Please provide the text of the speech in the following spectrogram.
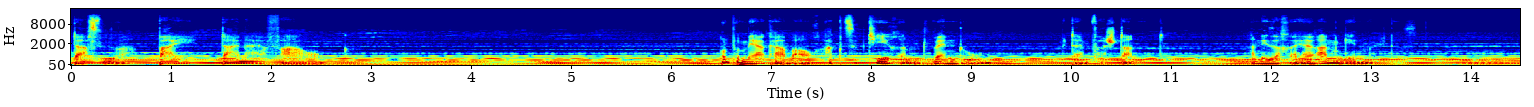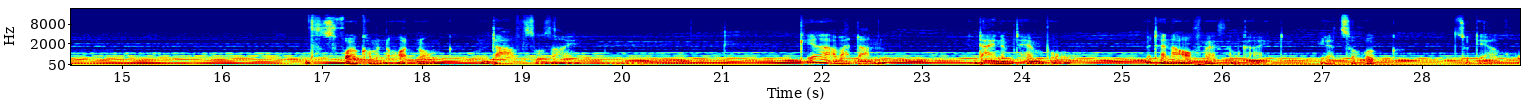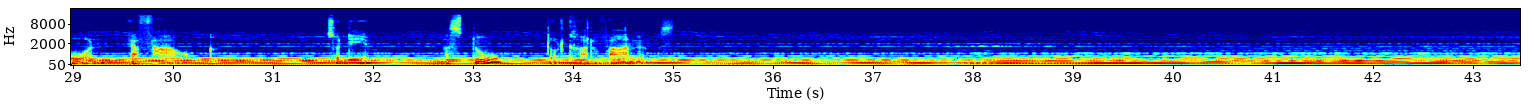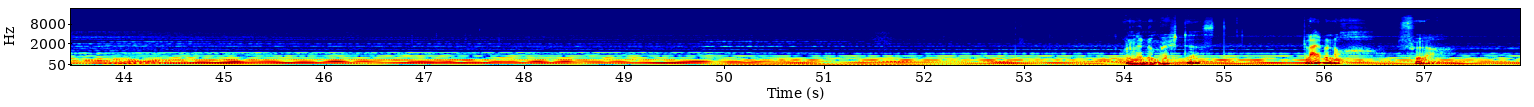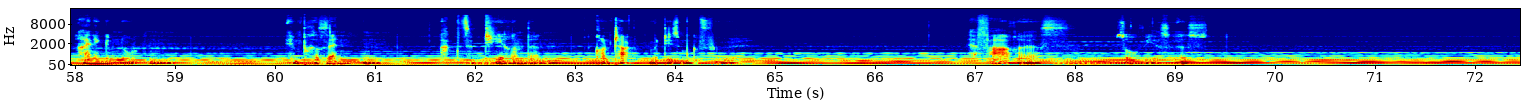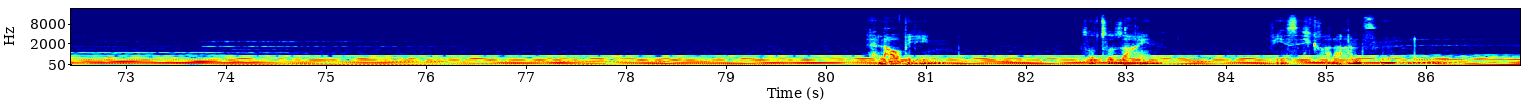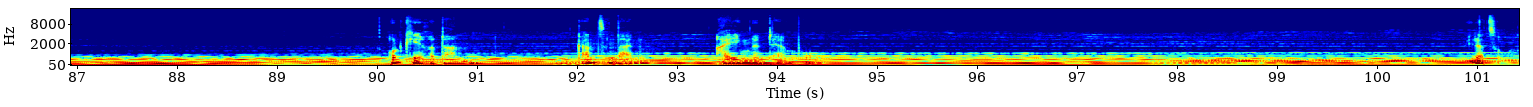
dafür bei deiner Erfahrung. Und bemerke aber auch akzeptierend, wenn du mit deinem Verstand an die Sache herangehen möchtest. Das ist vollkommen in Ordnung und darf so sein. Kehre aber dann in deinem Tempo mit deiner Aufmerksamkeit wieder zurück zu der rohen Erfahrung, zu dem, was du dort gerade wahrnimmst. Und wenn du möchtest, bleibe noch für einige Minuten im präsenten, akzeptierenden Kontakt mit diesem Gefühl. Erfahre es so wie es ist. Erlaube ihm, so zu sein, wie es sich gerade anfühlt. Und kehre dann ganz in deinem eigenen Tempo wieder zurück.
